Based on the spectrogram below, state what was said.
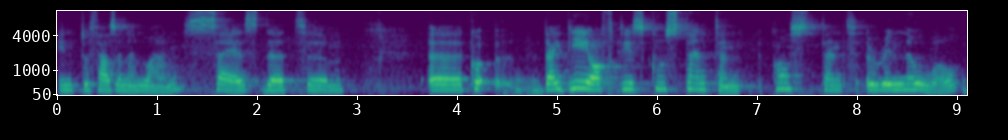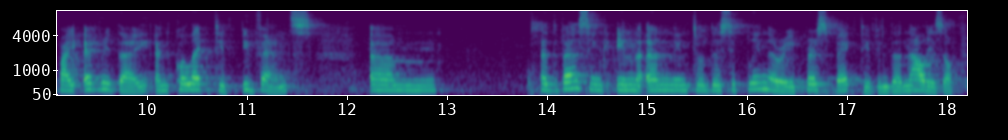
in 2001 says that um, the idea of this constant and constant renewal by everyday and collective events um, advancing in an interdisciplinary perspective in the analysis of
